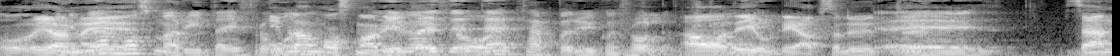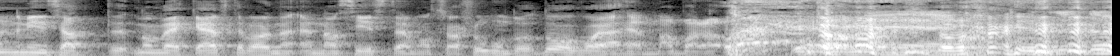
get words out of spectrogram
Och gör Ibland mig- måste man ryta ifrån. Ibland måste man ryta ifrån. Där tappade du kontrollen. ja det gjorde jag absolut. Eh, Sen minns jag att någon vecka efter var det en nazistdemonstration. Då, då var jag hemma bara. eh, då, då,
